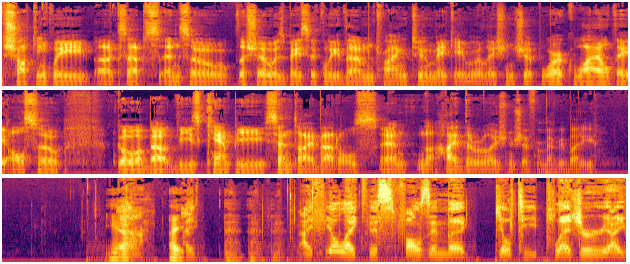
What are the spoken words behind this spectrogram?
shockingly uh, accepts. And so the show is basically them trying to make a relationship work while they also go about these campy Sentai battles and not hide the relationship from everybody. yeah. Yeah, I, I feel like this falls in the guilty pleasure. I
